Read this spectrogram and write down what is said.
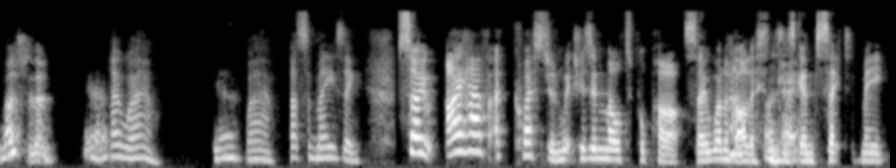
most of them, you know. Oh, wow. Yeah. Wow. That's amazing. So I have a question which is in multiple parts. So one of our listeners okay. is going to say to me,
